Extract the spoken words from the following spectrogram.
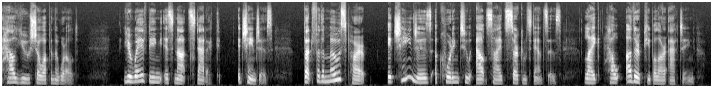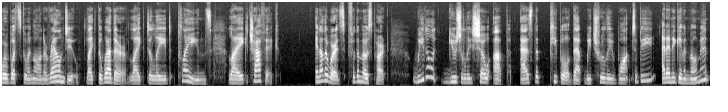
how you show up in the world. Your way of being is not static, it changes. But for the most part, it changes according to outside circumstances, like how other people are acting or what's going on around you, like the weather, like delayed planes, like traffic. In other words, for the most part, we don't usually show up as the people that we truly want to be at any given moment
